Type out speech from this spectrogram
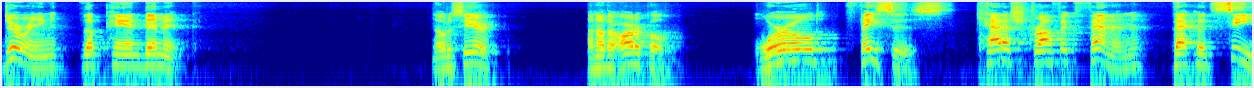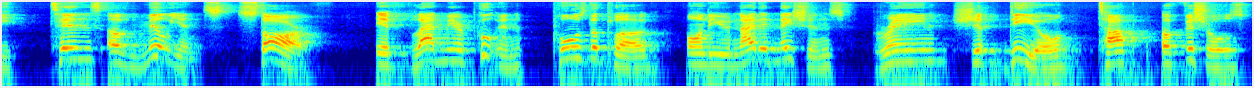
during the pandemic. Notice here another article world faces catastrophic famine that could see tens of millions starve if Vladimir Putin pulls the plug on the United Nations grain ship deal, top officials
